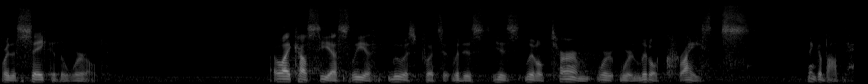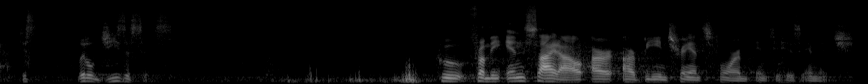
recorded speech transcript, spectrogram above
for the sake of the world. I like how C.S. Lewis puts it with his, his little term, we're, we're little Christs. Think about that. Just little Jesuses who, from the inside out, are, are being transformed into his image.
